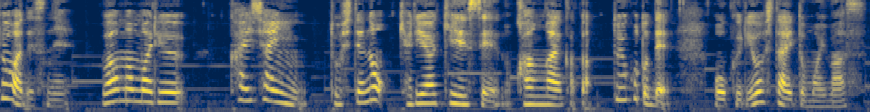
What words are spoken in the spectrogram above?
今日はですね、ワーママ流会社員としてのキャリア形成の考え方ということでお送りをしたいと思います。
